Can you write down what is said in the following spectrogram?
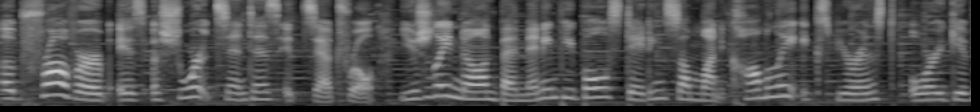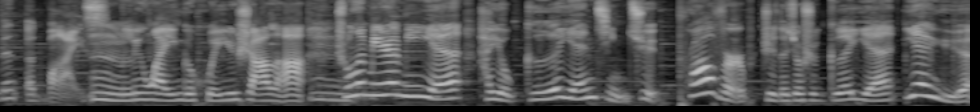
A proverb is a short sentence, etc., usually known by many people stating someone commonly experienced or given advice. 嗯，另外一个回忆杀了啊！除了名人名言，还有格言警句。 Proverb 指的就是格言、谚语，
